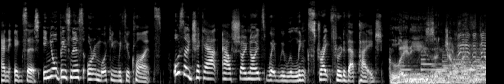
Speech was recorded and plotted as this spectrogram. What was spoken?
and exit in your business or in working with your clients. Also check out our show notes where we will link straight through to that page. Ladies and gentlemen. That will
